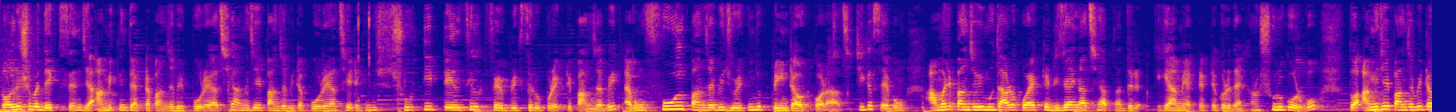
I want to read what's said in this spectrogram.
তো অলরেডি সবাই দেখছেন যে আমি কিন্তু একটা পাঞ্জাবি পরে আছি। আমি যে পাঞ্জাবিটা পরে আছি, এটা কিন্তু সুতি টেন্সিল ফেব্রিক্সের উপর একটি পাঞ্জাবি এবং ফুল পাঞ্জাবি জুড়ে কিন্তু প্রিন্ট আউট করা আছে, ঠিক আছে? এবং আমার এই পাঞ্জাবির মধ্যে আরও কয়েকটা ডিজাইন আছে আপনাদেরকে আমি একটা একটা করে দেখানো শুরু করব। তো আমি যে পাঞ্জাবিটা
